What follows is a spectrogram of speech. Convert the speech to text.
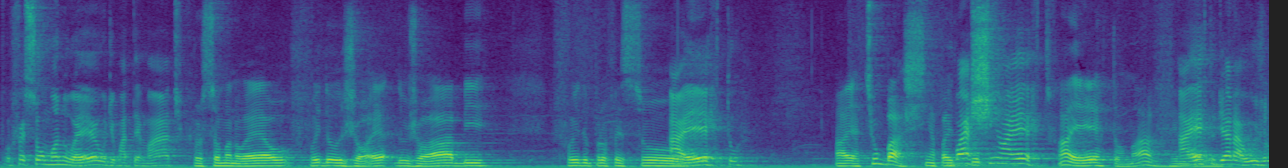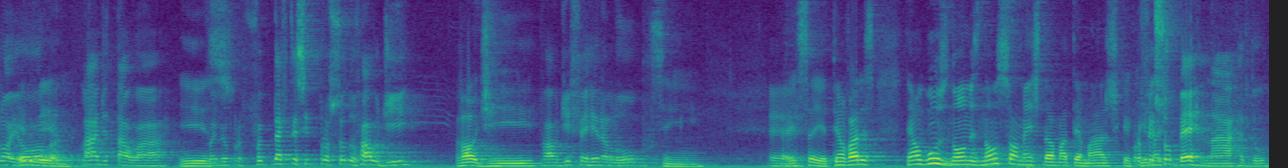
Professor Manuel, de matemática. Professor Manuel, fui do, Joé, do Joab, fui do professor. Aerto. Ah, é. Tinha um baixinho, rapaz. Baixinho Aerto. Aerto, Ave. Aerto de Araújo Loyola, lá de Tauá. Isso. Foi meu, foi, deve ter sido professor do Valdir. Valdir. Valdir Ferreira Lobo. Sim. É. é isso aí. Tem vários, tem alguns nomes, não somente da matemática. Aqui, professor mas... Bernardo,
